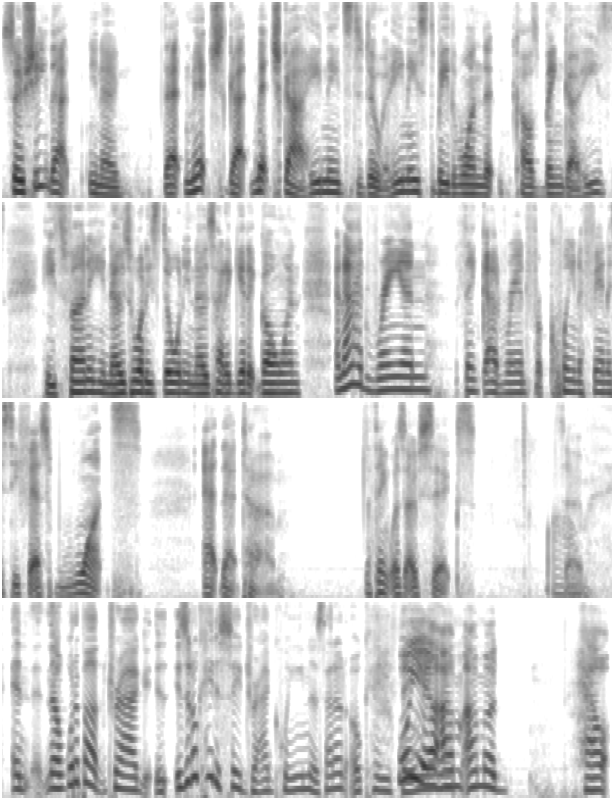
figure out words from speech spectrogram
sushi that you know that Mitch got Mitch guy. He needs to do it. He needs to be the one that calls bingo. He's he's funny. He knows what he's doing. He knows how to get it going. And I had ran. I think I'd ran for Queen of Fantasy Fest once at that time. I think it was 06. Wow. So And now, what about drag? Is, is it okay to say drag queen? Is that an okay thing? well, yeah. I'm I'm a. How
